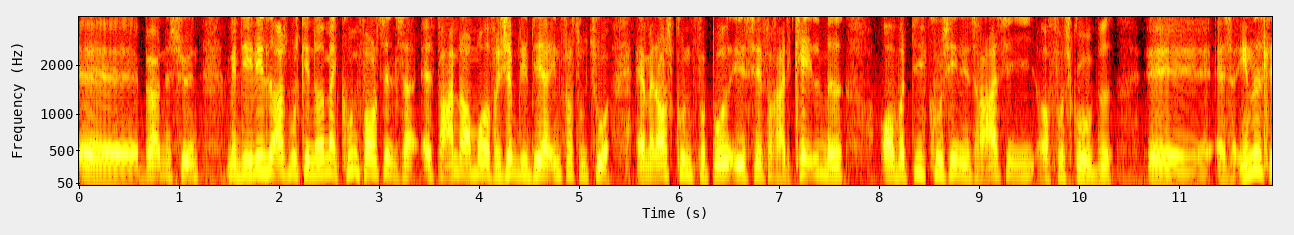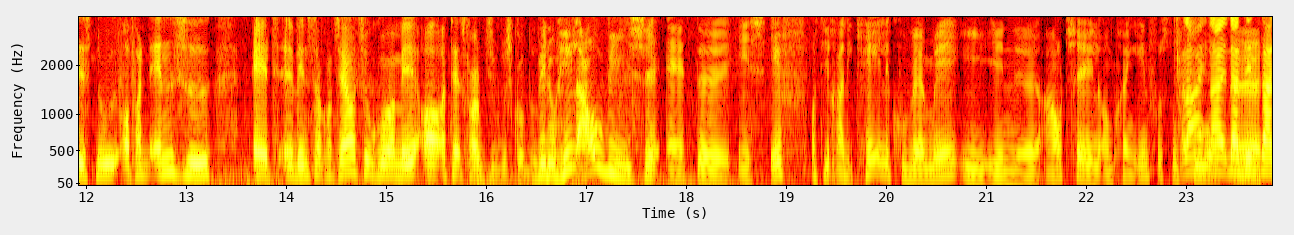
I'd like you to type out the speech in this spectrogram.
øh, børnene i Syrien. Men det er i virkeligheden også måske noget, man kunne forestille sig at på andre områder, for eksempel i det her infrastruktur, at man også også kunne få både SF og Radikale med, og hvor de kunne se en interesse i at få skubbet øh, altså enhedslisten ud, og på den anden side, at øh, Venstre og Konservative kunne være med, og Dansk Folkeparti blev skubbet. Vil du helt afvise, at øh, SF og de radikale kunne være med i en øh, aftale omkring infrastruktur? Nej, nej, nej. Det, nej,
